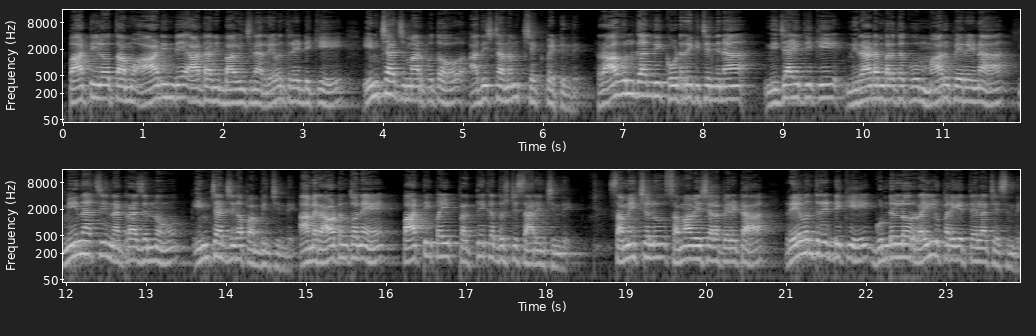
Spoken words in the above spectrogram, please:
పార్టీలో తాము ఆడిందే ఆట అని భావించిన రేవంత్ రెడ్డికి ఇన్ఛార్జ్ మార్పుతో అధిష్టానం చెక్ పెట్టింది. రాహుల్ గాంధీ కోటరీకి చెందిన నిజాయితీకి నిరాడంబరతకు మారుపేరైన మీనాక్షి నటరాజన్ను ఇన్ఛార్జిగా పంపించింది. ఆమె రావడంతోనే పార్టీపై ప్రత్యేక దృష్టి సారించింది. సమీక్షలు సమావేశాల పేరిట రేవంత్ రెడ్డికి గుండెల్లో రైళ్ళు పరిగెత్తేలా చేసింది.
